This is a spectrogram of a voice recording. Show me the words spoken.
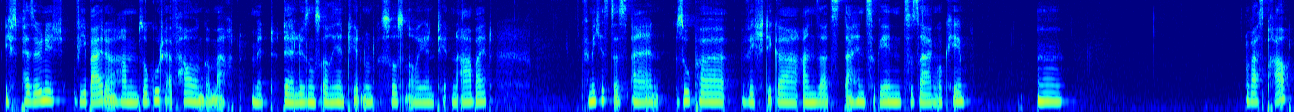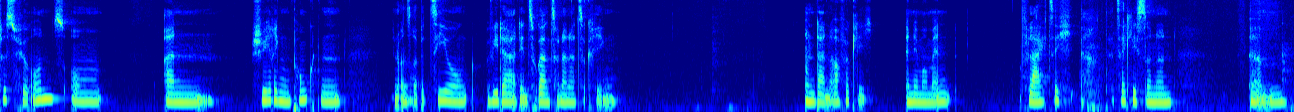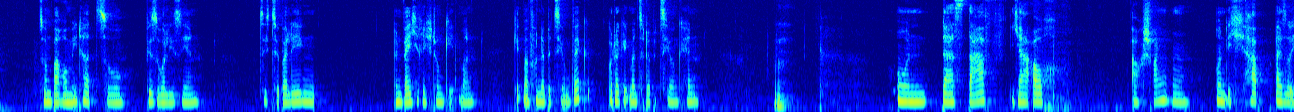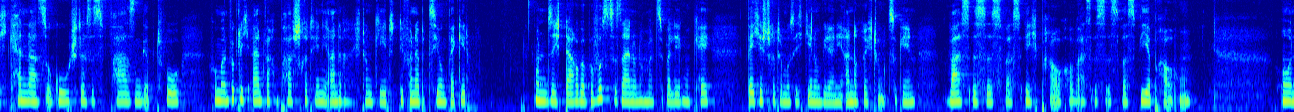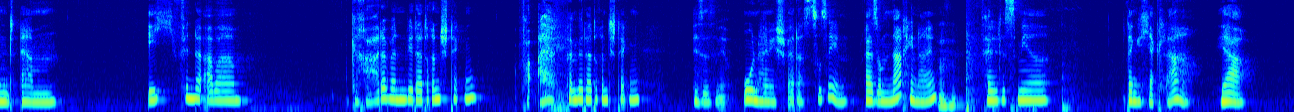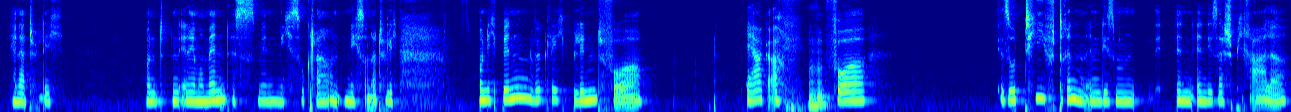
Ich persönlich, wie beide, haben so gute Erfahrungen gemacht mit der lösungsorientierten und ressourcenorientierten Arbeit. Für mich ist das ein super wichtiger Ansatz, dahin zu gehen, zu sagen, okay, mm, was braucht es für uns, um an schwierigen Punkten in unserer Beziehung wieder den Zugang zueinander zu kriegen? Und dann auch wirklich in dem Moment vielleicht sich tatsächlich so einen ähm, so ein Barometer zu visualisieren, sich zu überlegen, in welche Richtung geht man. Geht man von der Beziehung weg oder geht man zu der Beziehung hin? Hm. Und das darf ja auch, auch schwanken. Und ich habe, also ich kenne das so gut, dass es Phasen gibt, wo, wo man wirklich einfach ein paar Schritte in die andere Richtung geht, die von der Beziehung weggeht. Und sich darüber bewusst zu sein und nochmal zu überlegen, okay, welche Schritte muss ich gehen, um wieder in die andere Richtung zu gehen? Was ist es, was ich brauche? Was ist es, was wir brauchen? Und ähm, ich finde aber, gerade wenn wir da drin stecken, vor allem wenn wir da drin stecken, ist es mir unheimlich schwer, das zu sehen. Also im Nachhinein mhm. fällt es mir, denke ich, ja klar, ja, ja natürlich. Und in, in, dem Moment ist es mir nicht so klar und nicht so natürlich. Und ich bin wirklich blind vor Ärger, mhm. vor so tief drin in diesem, in, in dieser Spirale,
